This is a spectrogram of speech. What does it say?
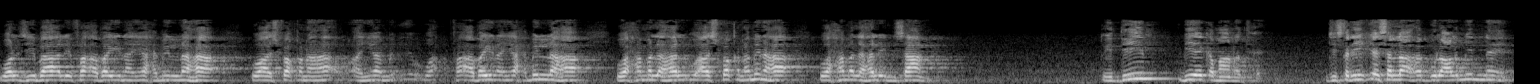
والجبال فابین يحملنها فابین يحمل وہ حمل حل و اشفق نمنہا وہ حمل حل انسان تو یہ دین بھی ایک امانت ہے۔ جس طریقے سے اللہ رب العالمین نے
